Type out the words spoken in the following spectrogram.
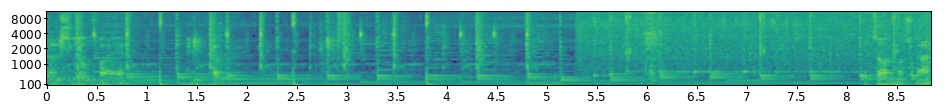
on slow fire and cover it. It's almost done.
